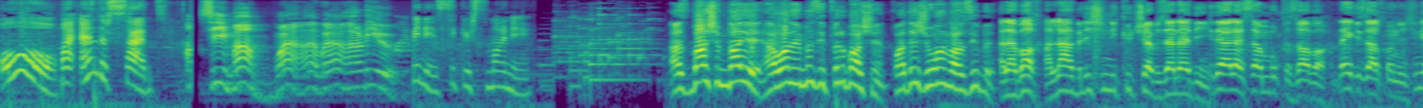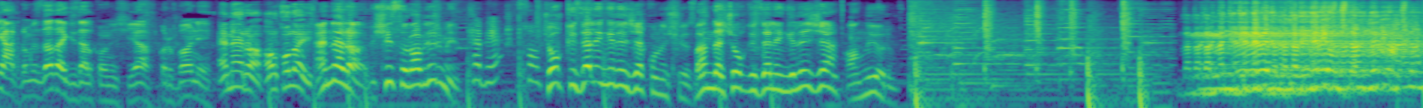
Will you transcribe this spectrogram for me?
Oh, my understand. See mom, where, where are you? Beni seekers money. Az başım dayı. Havalimiz ipir başın. Hadi şu an razı be. Hele bak Allah bilir şimdi Kürtçe bize ne diyeyim. Bir de hele sen bu kıza bak. Ne güzel konuşuyor. Şimdi hakkımızda da güzel konuşuyor ya. Kurbanı. Enera, alkolay. Enera, bir şey sorabilir miyim? Tabii. Sor. Çok güzel İngilizce konuşuyorsun. Ben de çok güzel İngilizce anlıyorum. Lan ben, ben, ben dinlemedim. Kadın ne diyormuş lan? Ne diyormuş lan?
